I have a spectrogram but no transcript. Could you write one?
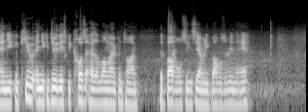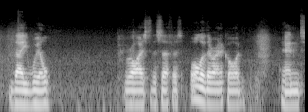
and you can cue and you can do this because it has a long open time. The bubbles, you can see how many bubbles are in there. They will rise to the surface all of their own accord, and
